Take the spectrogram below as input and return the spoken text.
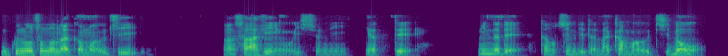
僕のその仲間内、まあ、サーフィンを一緒にやって、みんなで楽しんでいた仲間内の、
